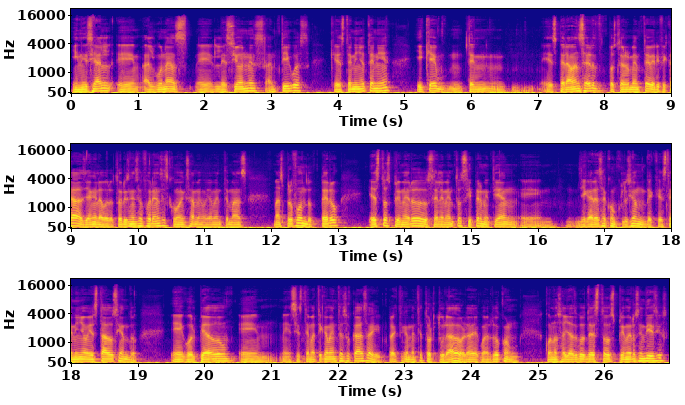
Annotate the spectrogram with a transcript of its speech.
inicial eh, algunas eh, lesiones antiguas que este niño tenía y que mm, esperaban ser posteriormente verificadas ya en el laboratorio de ciencias forenses con un examen obviamente más, más profundo. Pero estos primeros elementos sí permitían eh, llegar a esa conclusión de que este niño había estado siendo golpeado sistemáticamente en su casa y prácticamente torturado, ¿verdad? De acuerdo con, con los hallazgos de estos primeros indicios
